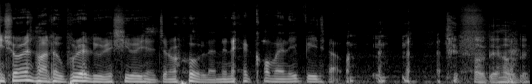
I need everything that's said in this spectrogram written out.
insurance မှာလုပ်ဖို့တဲ့လူတွေရှိလို့ရှိရင်ကျွန်တော်တို့လည်းနည်းနည်း comment လေးပေးကြပါဟုတ်တယ်ဟုတ်တယ်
